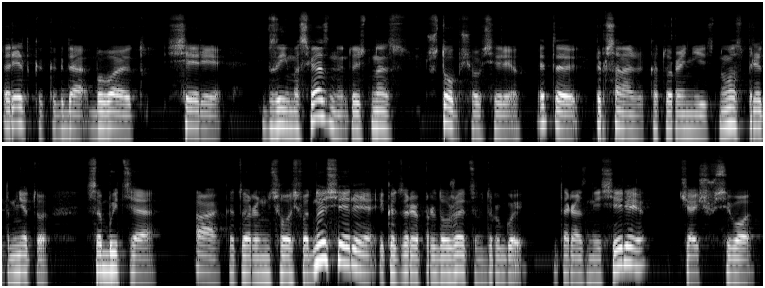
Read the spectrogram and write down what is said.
редко, когда бывают серии взаимосвязаны, то есть у нас что общего в сериях? Это персонажи, которые они есть, но у нас при этом нету события А, которое началось в одной серии и которое продолжается в другой. Это разные серии, чаще всего.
